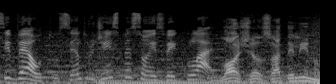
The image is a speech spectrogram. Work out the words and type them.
Civelto, Centro de Inspeções Veiculares. Lojas Adelino.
